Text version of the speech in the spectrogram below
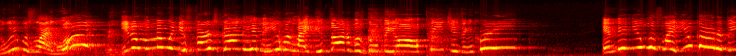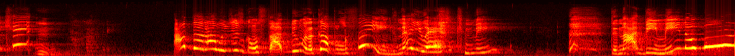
we was like, what? You know, remember when you first got in and you were like, you thought it was gonna be all peaches and cream? And then you was like, you gotta be kidding. I thought I was just gonna stop doing a couple of things. Now you asking me to not be me no more?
